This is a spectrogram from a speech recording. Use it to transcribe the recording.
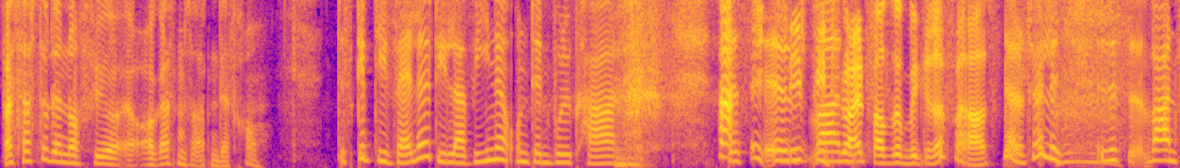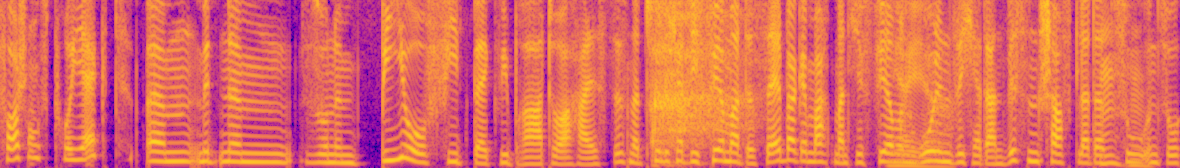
Was hast du denn noch für äh, Orgasmusarten der Frau? Es gibt die Welle, die Lawine und den Vulkan. Das Ich ist- liebe, wie du einfach so Begriffe hast. Ja, natürlich. Es ist, war ein Forschungsprojekt ähm, mit einem so einem Biofeedback-Vibrator heißt es. Natürlich hat die Firma das selber gemacht. Manche Firmen Ja, ja. holen sich ja dann Wissenschaftler dazu und so.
